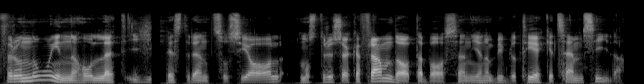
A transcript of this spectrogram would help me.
För att nå innehållet i JP Student Social måste du söka fram databasen genom bibliotekets hemsida.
